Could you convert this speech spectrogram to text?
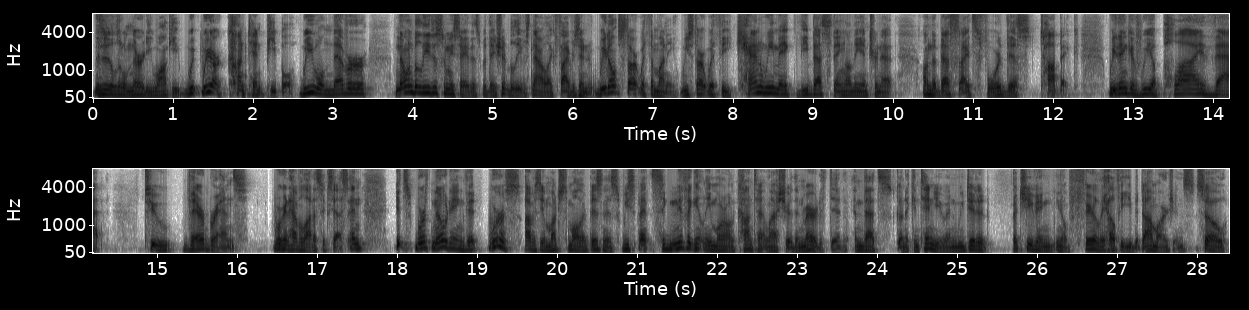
this is a little nerdy, wonky, we, we are content people. We will never no one believes us when we say this, but they should believe us now, like five years in. We don't start with the money. We start with the can we make the best thing on the internet on the best sites for this topic? We think if we apply that to their brands, we're going to have a lot of success. And it's worth noting that we're obviously a much smaller business. We spent significantly more on content last year than Meredith did, and that's going to continue. And we did it achieving, you know, fairly healthy EBITDA margins. So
